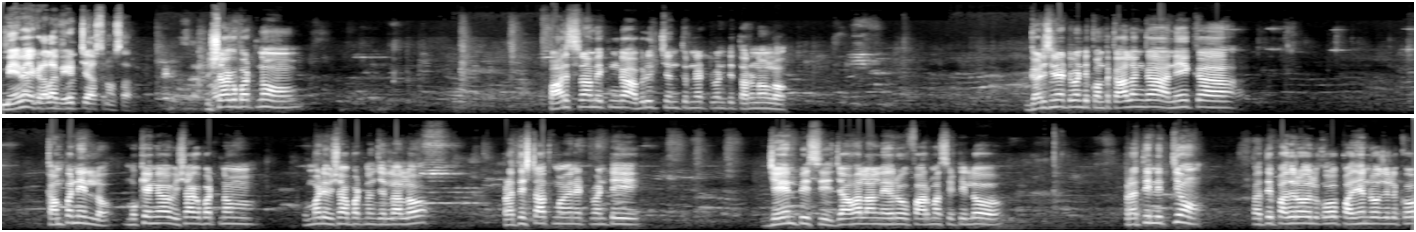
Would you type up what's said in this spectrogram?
మేమే ఇక్కడ అలా వెయిట్ చేస్తున్నాం సార్. విశాఖపట్నం పారిశ్రామికంగా అభివృద్ధి చెందుతున్నటువంటి తరుణంలో గడిచినటువంటి కొంతకాలంగా అనేక కంపెనీల్లో ముఖ్యంగా విశాఖపట్నం ఉమ్మడి విశాఖపట్నం జిల్లాలో ప్రతిష్టాత్మకమైనటువంటి జేఎన్పిసి జవహర్లాల్ నెహ్రూ ఫార్మాసిటీలో ప్రతినిత్యం ప్రతి పది రోజులకో పదిహేను రోజులకో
